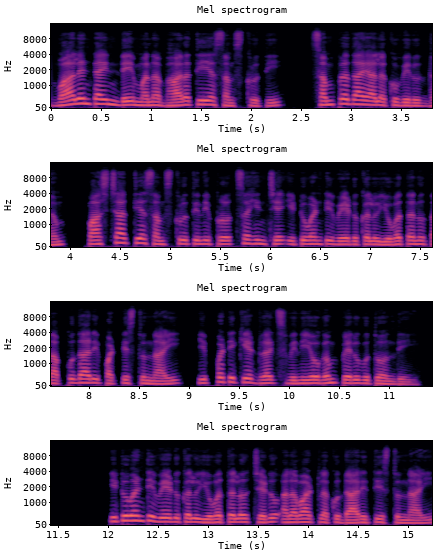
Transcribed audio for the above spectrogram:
వాలెంటైన్ డే మన భారతీయ సంస్కృతి. సంప్రదాయాలకు విరుద్ధం పాశ్చాత్య సంస్కృతిని ప్రోత్సహించే ఇటువంటి వేడుకలు యువతను తప్పుదారి పట్టిస్తున్నాయి ఇప్పటికే డ్రగ్స్ వినియోగం పెరుగుతోంది. ఇటువంటి వేడుకలు యువతలో చెడు అలవాట్లకు దారితీస్తున్నాయి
